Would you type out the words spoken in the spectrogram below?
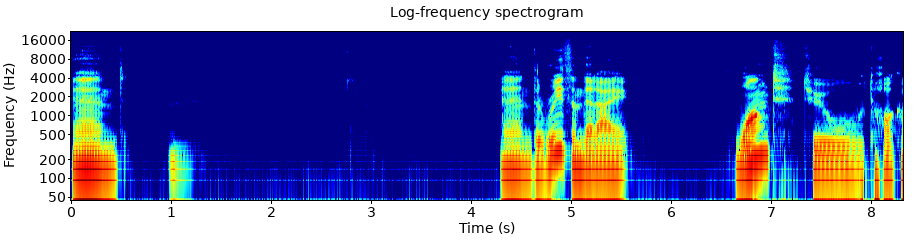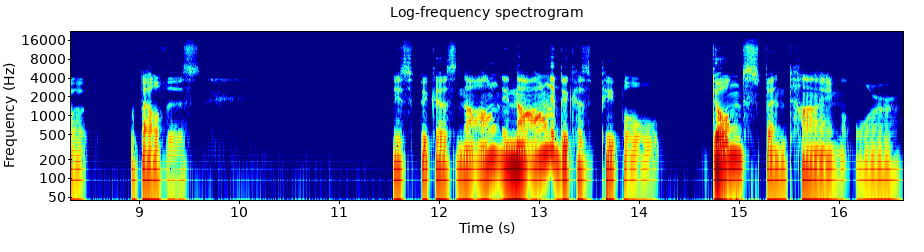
And and the reason that I want to talk about this is because not only not only because people don't spend time or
